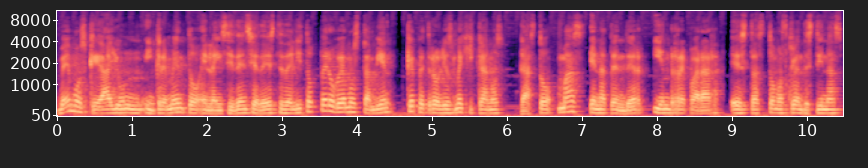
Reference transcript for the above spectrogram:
vemos que hay un incremento en la incidencia de este delito, pero vemos también que petróleos mexicanos gastó más en atender y en reparar estas tomas clandestinas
